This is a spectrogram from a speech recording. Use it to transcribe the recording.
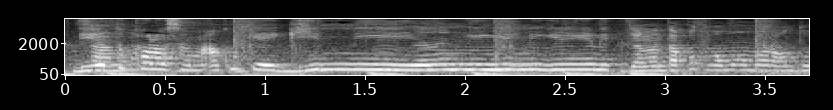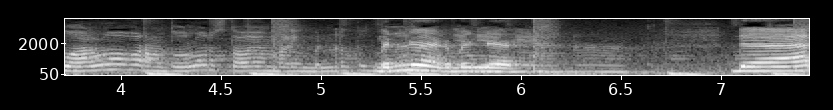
dia Sama- tuh kalau sama aku kayak gini gini gini gini, gini. jangan takut ngomong sama orang tua lo orang tua lo harus tahu yang paling bener tuh Bener, bener. Dan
